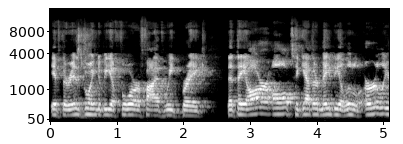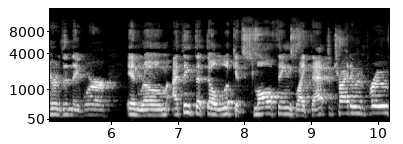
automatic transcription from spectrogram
if there is going to be a four or five week break that they are all together maybe a little earlier than they were in Rome. I think that they'll look at small things like that to try to improve.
